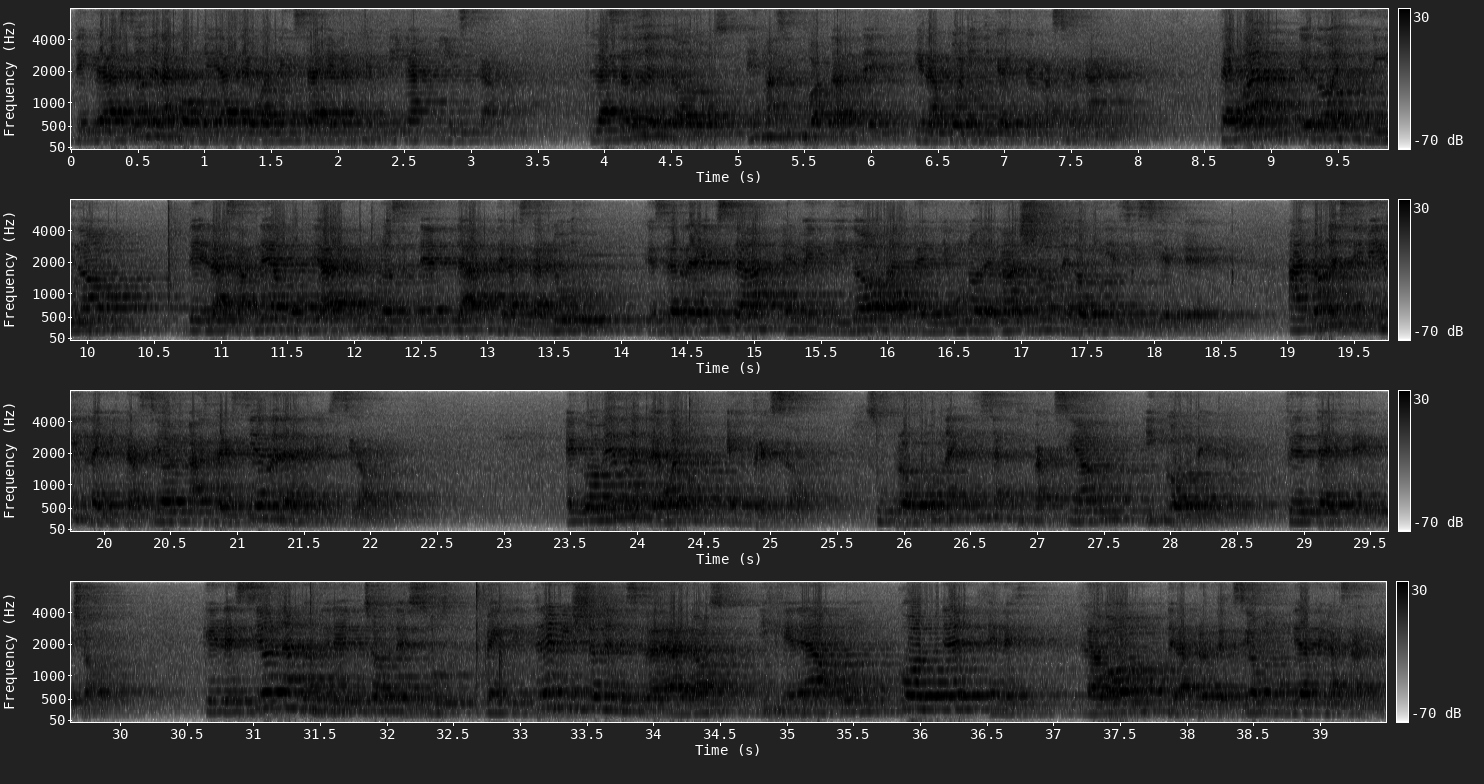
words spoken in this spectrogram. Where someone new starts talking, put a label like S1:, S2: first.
S1: Declaración de la Comunidad Taiwanesa en Argentina insta. La salud de todos es más importante que la política internacional. Taiwán quedó excluido de la Asamblea Mundial número 70 de la Salud que se realiza el 22 al 31 de mayo de 2017, a no recibir la invitación hasta el cierre de la inscripción. El gobierno de Taiwán expresó su profunda insatisfacción y condena frente a este hecho, que lesiona los derechos de sus 23 millones de ciudadanos y genera un corte en el eslabón de la protección mundial de la salud.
